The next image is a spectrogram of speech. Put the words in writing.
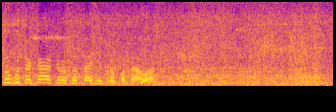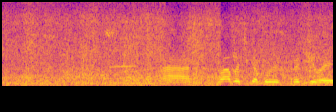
Чтобы такая красота не пропадала. А, бабочка будет красивой.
